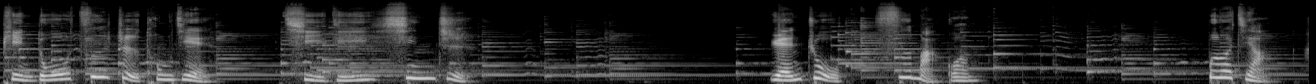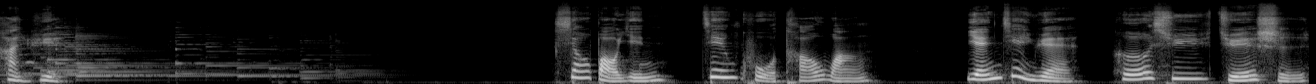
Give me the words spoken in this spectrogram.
品读《资治通鉴》，启迪心智。原著司马光，播讲汉乐。萧宝寅艰苦逃亡，言渐远，何须绝食？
